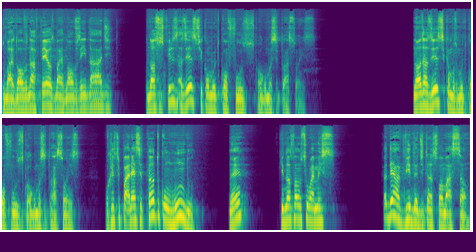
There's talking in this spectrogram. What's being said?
os mais novos na fé, os mais novos em idade. Os nossos filhos às vezes ficam muito confusos com algumas situações. Nós às vezes ficamos muito confusos com algumas situações, porque se parece tanto com o mundo, né? Que nós falamos assim, uai, mas cadê a vida de transformação?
